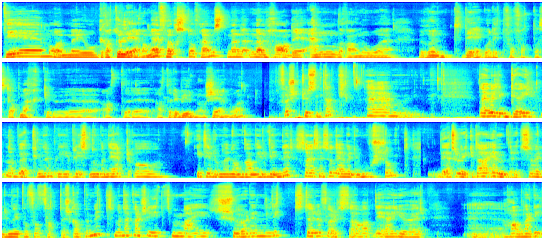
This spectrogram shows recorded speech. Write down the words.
Det må vi jo gratulere med, først og fremst, men, men har det endra noe rundt deg og ditt forfatterskap? Merker du uh, at det, at det begynner å skje noe? Først, tusen takk. Um det er veldig gøy når bøkene blir prisnominert og i til og med noen ganger vinner. Så jeg syns jo det er veldig morsomt. Jeg tror ikke det har endret så veldig mye på forfatterskapet mitt, men det har kanskje gitt meg sjøl en litt større følelse av at det jeg gjør, eh, har verdi.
